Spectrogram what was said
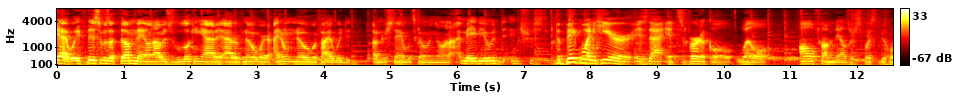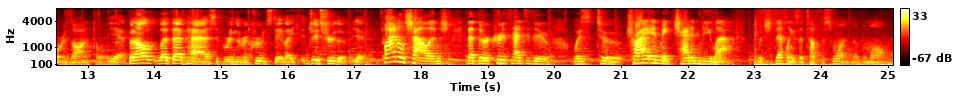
Yeah, well, if this was a thumbnail and I was looking at it out of nowhere, I don't know if I would understand what's going on. Maybe it would interest. The big one here is that it's vertical. Well, all thumbnails are supposed to be horizontal. Yeah, but I'll let that pass if we're in the recruit state. Like, it's true though. Yeah. Final challenge that the recruits had to do was to try and make Chad and Vy laugh, which definitely is the toughest one of them all.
